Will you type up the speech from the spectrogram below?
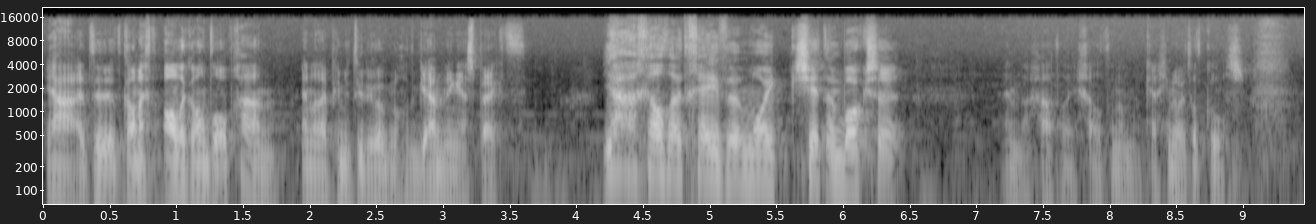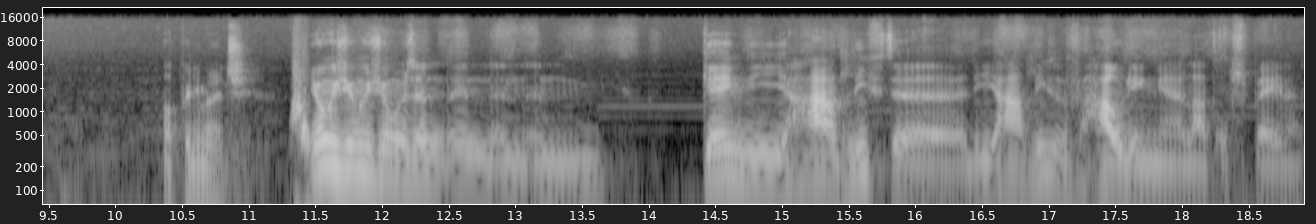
ja, het, het, kan echt alle kanten op gaan. En dan heb je natuurlijk ook nog het gambling aspect. Ja, geld uitgeven, mooi shit unboxen. En dan gaat al je geld en dan krijg je nooit wat cools. Dat pretty much. Jongens, jongens, jongens, een, een, een, game die haat-liefde, die haat-liefde verhouding uh, laat opspelen.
